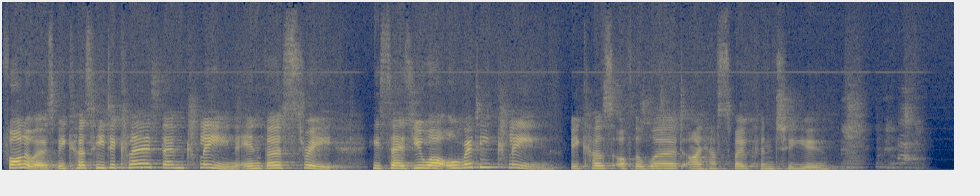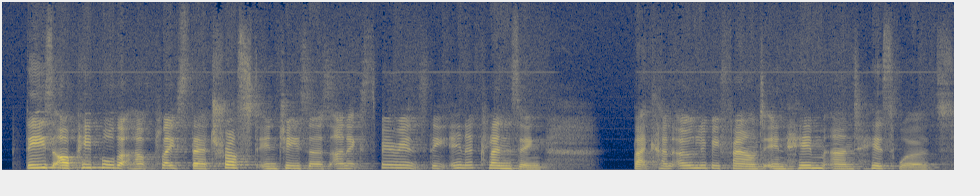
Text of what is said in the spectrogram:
followers because he declares them clean. In verse 3, he says, You are already clean because of the word I have spoken to you. These are people that have placed their trust in Jesus and experienced the inner cleansing that can only be found in him and his words.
